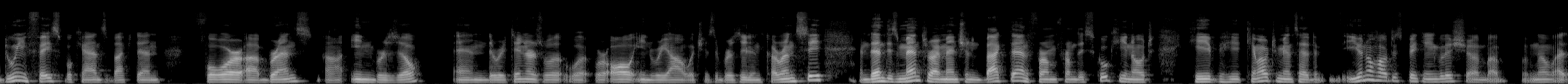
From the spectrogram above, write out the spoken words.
doing Facebook ads back then for uh, brands uh, in Brazil, and the retainers were, were, were, all in real, which is the Brazilian currency. And then this mentor I mentioned back then from from this school keynote, he he came up to me and said, "You know how to speak English, uh, you know, uh,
